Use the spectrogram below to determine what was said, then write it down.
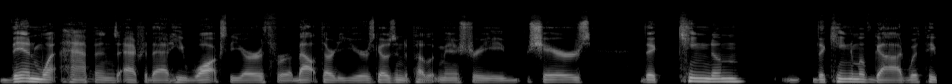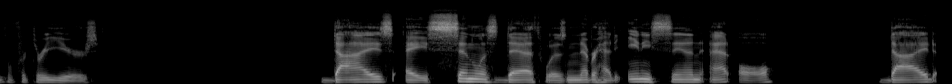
then what happens after that? He walks the earth for about 30 years, goes into public ministry, shares the kingdom, the kingdom of God with people for three years dies a sinless death, was never had any sin at all, died,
